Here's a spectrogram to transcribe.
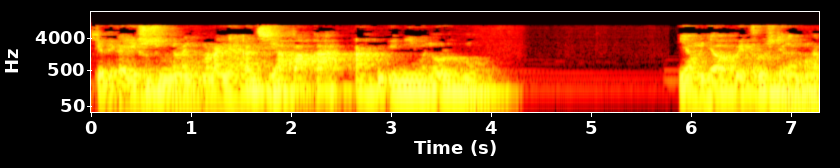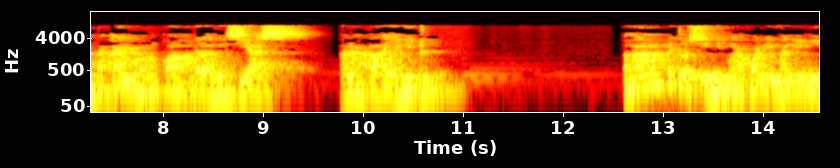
ketika Yesus menanyakan siapakah aku ini menurutmu? Yang menjawab Petrus dengan mengatakan bahwa engkau adalah Mesias, anak Allah yang hidup. Pengalaman Petrus ini, pengakuan iman ini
